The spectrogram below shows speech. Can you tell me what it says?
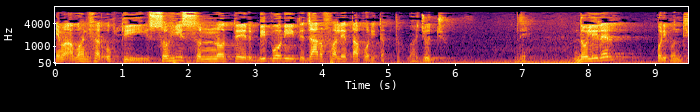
এমা আবু হানিফার উক্তি, সহি সন্ন্যতের বিপরীত, যার ফলে তা পরিত্যক্ত মাহজুজ জি। দলিলের পরিপন্থী।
